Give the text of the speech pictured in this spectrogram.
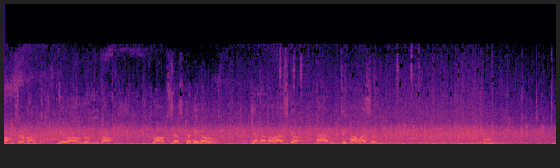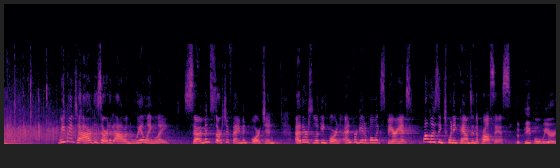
From Survivor, here are Rudy Boesch, Rob Cesternino, Jenna Morasca, and Tina Wesson. We went to our deserted island willingly, some in search of fame and fortune, others looking for an unforgettable experience while losing 20 pounds in the process. The people we are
